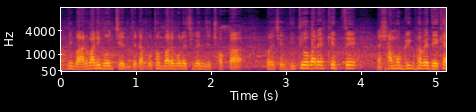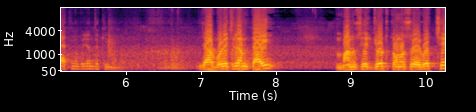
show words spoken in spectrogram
আপনি বারবারই বলছেন যেটা প্রথমবারে বলেছিলেন যে ছক্কা হয়েছে দ্বিতীয়বারের ক্ষেত্রে সামগ্রিকভাবে দেখে এখনও পর্যন্ত কি মনে হয়? যা বলেছিলাম তাই মানুষের জোট ক্রমশ এগোচ্ছে।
